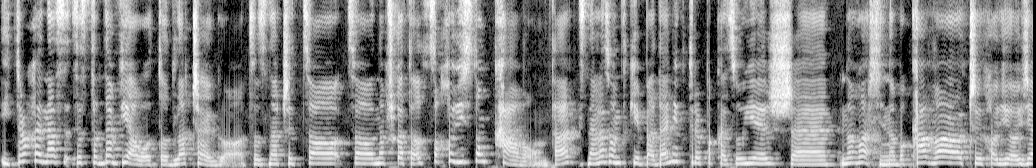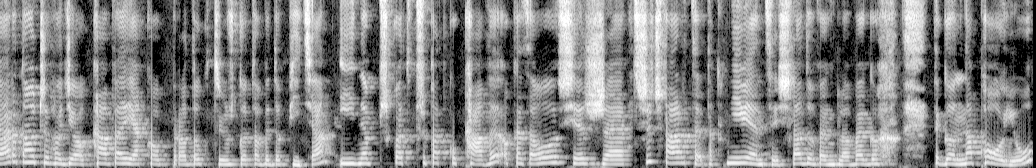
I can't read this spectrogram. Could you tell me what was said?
i trochę nas zastanawiało to, dlaczego. To znaczy, co, co na przykład o co chodzi z tą kawą, tak? Znalazłam takie badanie, które pokazuje, że no właśnie, no bo kawa, czy chodzi o ziarno, czy chodzi o kawę jako produkt już gotowy do picia. I na przykład w przypadku kawy okazało się, że 3 czwarte, tak mniej więcej, śladu węglowego tego napoju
